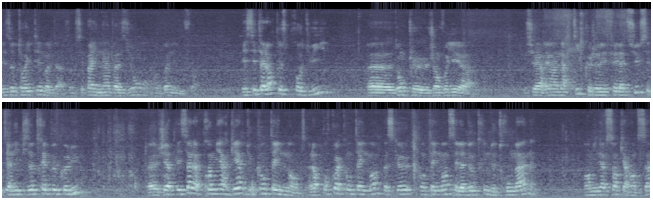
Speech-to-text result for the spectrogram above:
des autorités moldaves. Donc ce n'est pas une invasion en bonne et due forme. Et c'est alors que se produit, donc j'ai envoyé M. Herré un article que j'avais fait là-dessus, c'était un épisode très peu connu. j'ai appelé ça la première guerre du containment. Alors pourquoi containment? Parce que containment c'est la doctrine de Truman en 1945,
